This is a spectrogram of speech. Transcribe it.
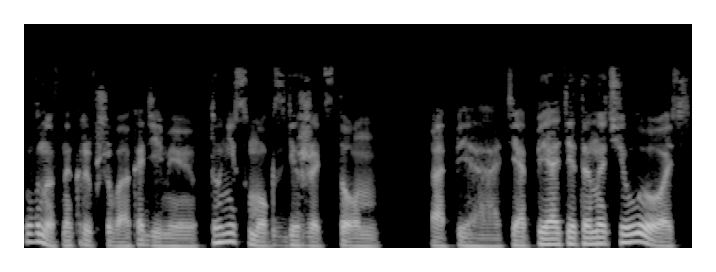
вновь накрывшего Академию, то не смог сдержать стон. Опять, опять это началось!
